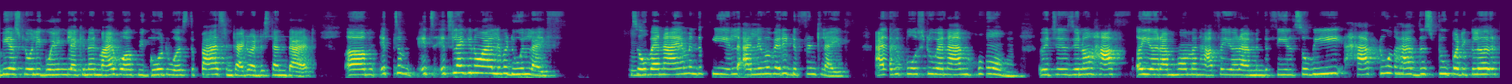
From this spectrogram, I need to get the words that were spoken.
we are slowly going like you know in my work we go towards the past and try to understand that. Um it's a it's it's like you know i live a dual life. Mm-hmm. so when i am in the field i live a very different life as opposed to when i'm home which is you know half a year i'm home and half a year i'm in the field. So we have to have this two particular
